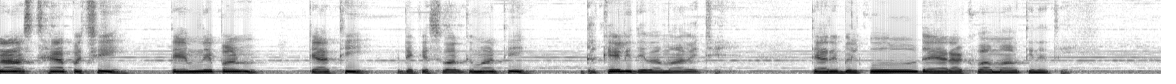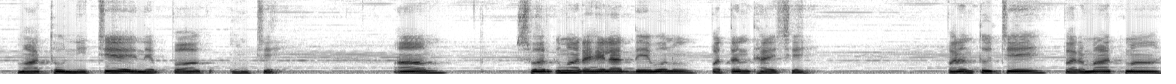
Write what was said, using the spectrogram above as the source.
નાશ થયા પછી તેમને પણ ત્યાંથી, એટલે કે સ્વર્ગમાંથી ધકેલી દેવામાં આવે છે. ત્યારે બિલકુલ દયા રાખવામાં આવતી નથી. માથું નીચે અને પગ ઊંચે. આમ સ્વર્ગમાં રહેલા દેવોનું પતન થાય છે. પરંતુ જે પરમાત્મા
